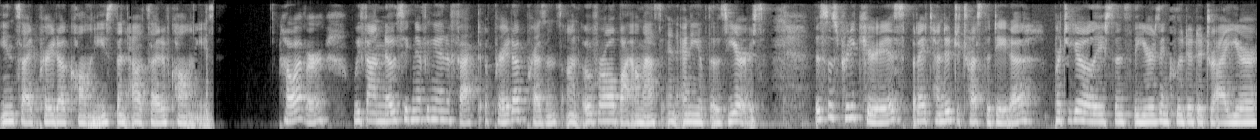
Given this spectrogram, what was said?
inside prairie dog colonies than outside of colonies. However, we found no significant effect of prairie dog presence on overall biomass in any of those years. This was pretty curious, but I tended to trust the data, particularly since the years included a dry year,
